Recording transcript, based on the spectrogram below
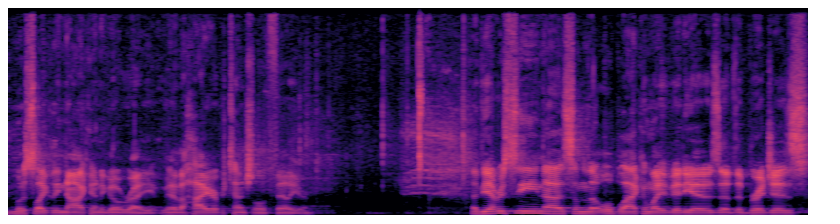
most likely not going to go right. We have a higher potential of failure. Have you ever seen uh, some of the old black and white videos of the bridges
